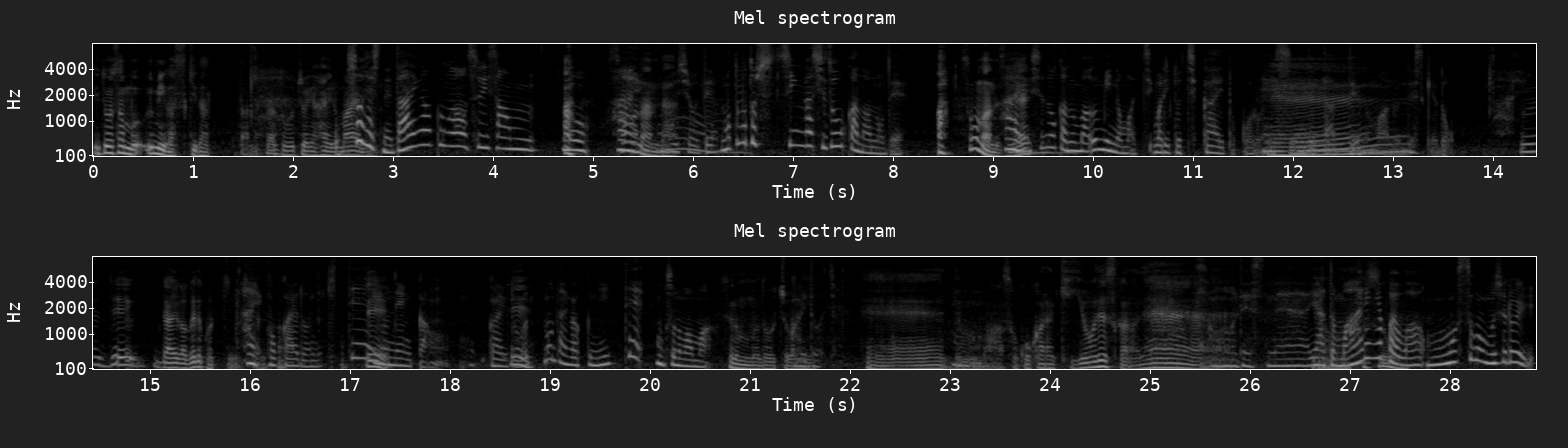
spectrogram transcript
伊藤さんも海が好きだったんですか？同庁に入る前に。そうですね。大学が水産のそうなんでもともと出身が静岡なので、あそうなんですね、はい、静岡のまあ海のまあち割と近いところに住んでたっていうのもあるんですけど、それで大学でこっちにはい、んですか、北海道に来てで4年間北海道の大学にいてもうそのままそのまま同庁に？へえでもまあそこから起業ですからね。ゃそうですね。いやあと周りにやっぱりわものすごい面白い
